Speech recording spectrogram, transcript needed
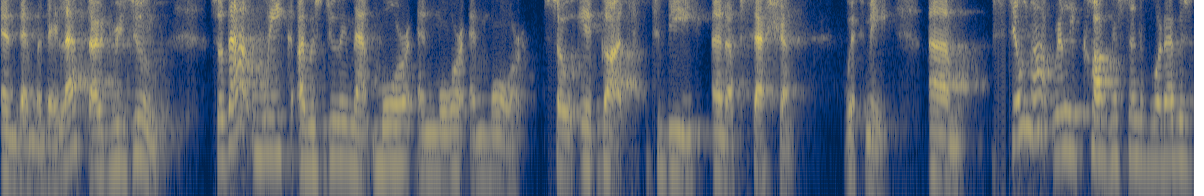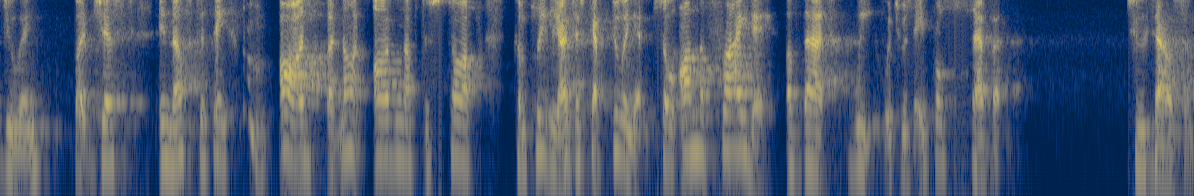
And then when they left, I would resume. So that week, I was doing that more and more and more. So it got to be an obsession with me. Um, still not really cognizant of what I was doing, but just enough to think, hmm, odd, but not odd enough to stop completely. I just kept doing it. So on the Friday of that week, which was April 7, 2000,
